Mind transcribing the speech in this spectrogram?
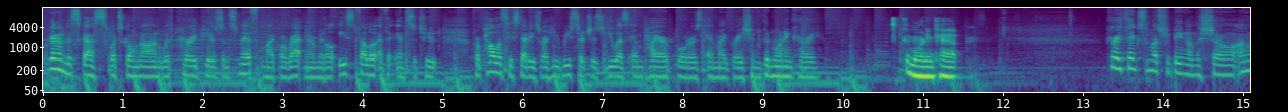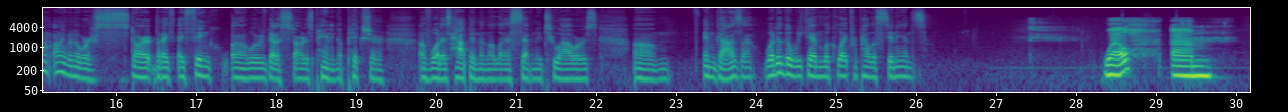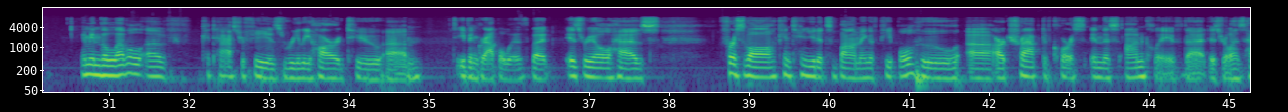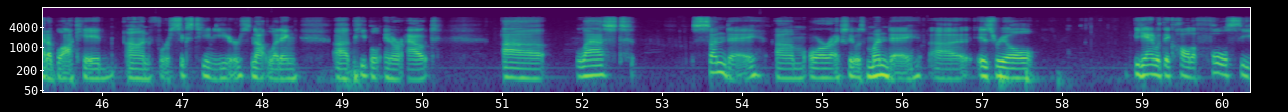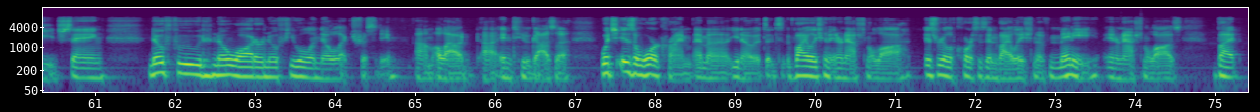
We're going to discuss what's going on with Khury Peterson Smith, Michael Ratner, Middle East Fellow at the Institute for Policy Studies, where he researches U.S. empire, borders, and migration. Good morning, Khury. Good morning, Kat. Khury, thanks so much for being on the show. I don't, I don't even know where to start, but I, I think uh, where we've got to start is painting a picture of what has happened in the last 72 hours um, in Gaza. What did the weekend look like for Palestinians? Well, um, I mean, the level of catastrophe is really hard to um, to even grapple with. But Israel has, first of all, continued its bombing of people who uh, are trapped, of course, in this enclave that Israel has had a blockade on for 16 years, not letting uh, people in or out. Uh, last Sunday, um, or actually it was Monday, uh, Israel began what they called a full siege, saying no food, no water, no fuel, and no electricity um, allowed uh, into Gaza, which is a war crime. I'm you know, it's, it's a violation of international law. Israel, of course, is in violation of many international laws, but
